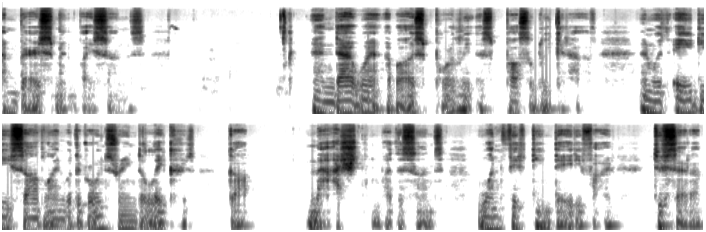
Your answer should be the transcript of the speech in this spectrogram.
embarrassment by Suns and that went about as poorly as possibly could have. And with AD sidelined with the groin strain, the Lakers got mashed by the Suns, 115 to 85, to set up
